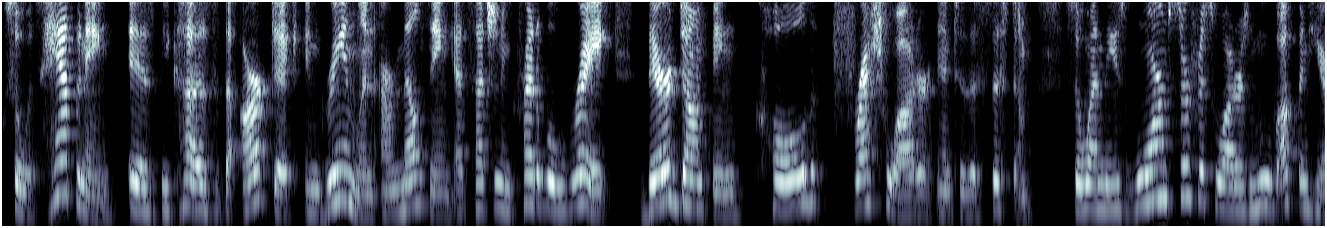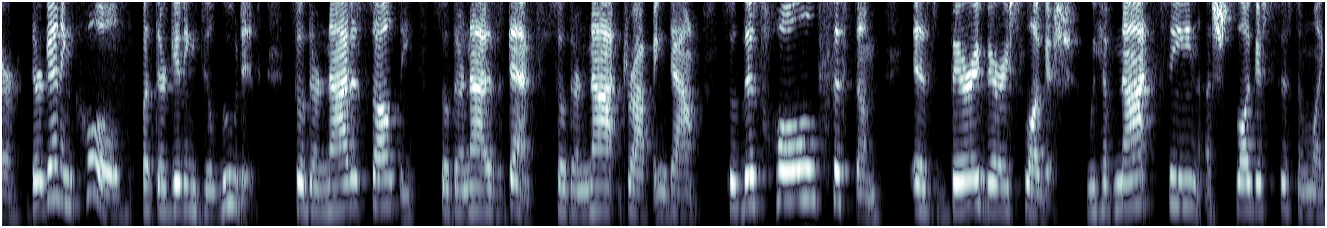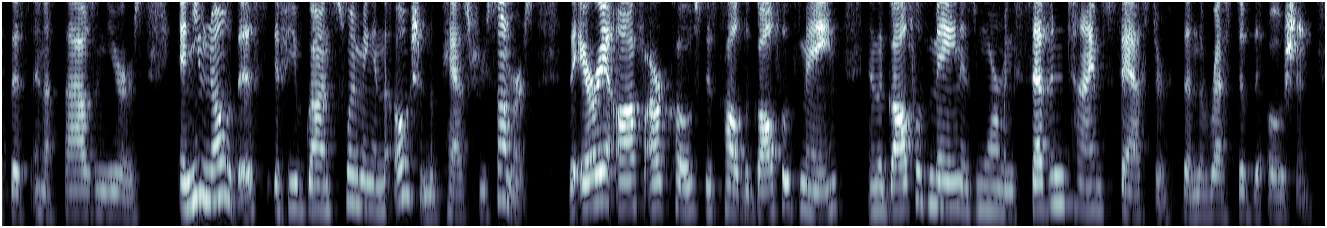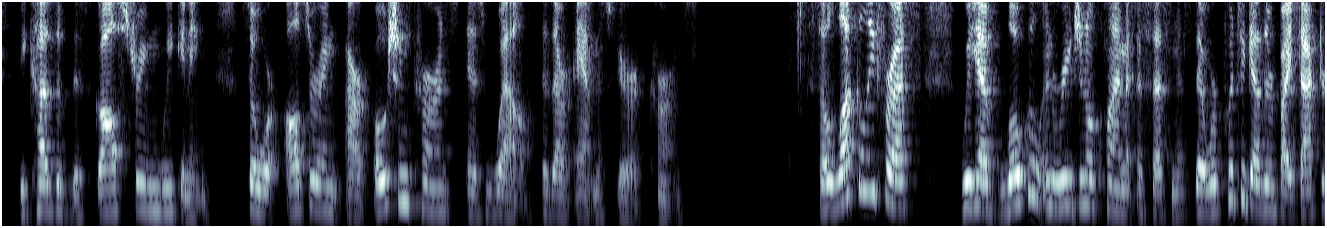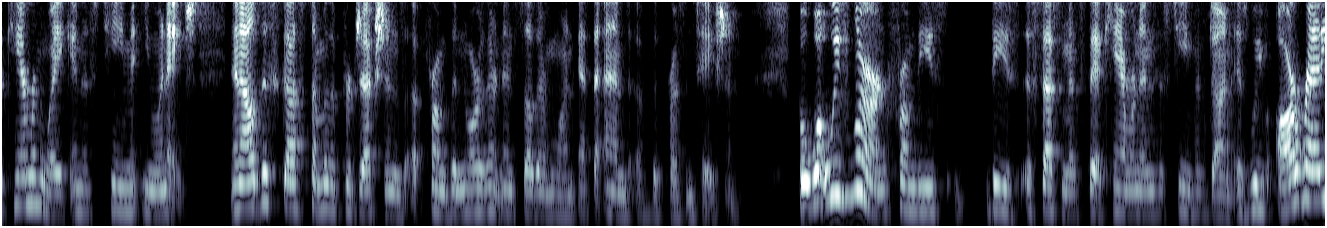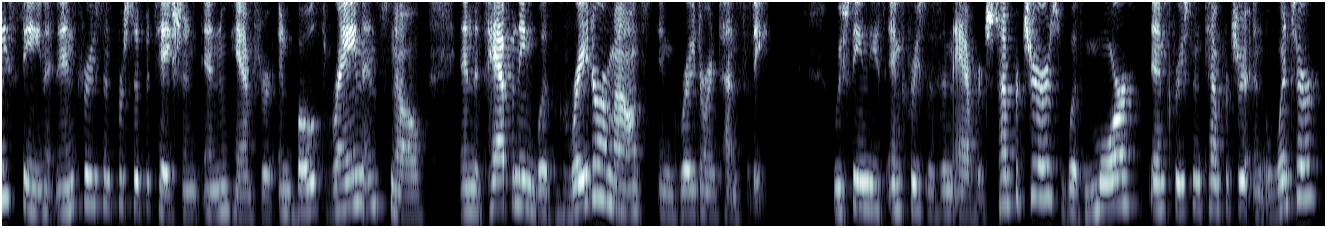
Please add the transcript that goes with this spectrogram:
So what's happening is because the Arctic and Greenland are melting at such an incredible rate, they're dumping cold, fresh water into the system. So when these warm surface waters move up in here, they're getting cold, but they're getting diluted. So they're not as salty, so they're not as dense, so they're not dropping down. So this whole system is very, very sluggish. We have not seen a sluggish system like this in a thousand years. And you know this if you've gone swimming in the ocean the past few summers. The area off our coast is called the Gulf of Maine, and the Gulf of Maine is warming seven times faster than the rest of the ocean because of this Gulf Stream weakening. So we're altering our ocean currents as well as our atmospheric currents. So luckily for us, we have local and regional climate assessments that were put together by Dr. Cameron Wake and his team at UNH. And I'll discuss some of the projections uh, from the northern and southern one at the end of the presentation. But what we've learned from these, these assessments that Cameron and his team have done is we've already seen an increase in precipitation in New Hampshire in both rain and snow, and it's happening with greater amounts and greater intensity. We've seen these increases in average temperatures with more increase in temperature in the winter,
